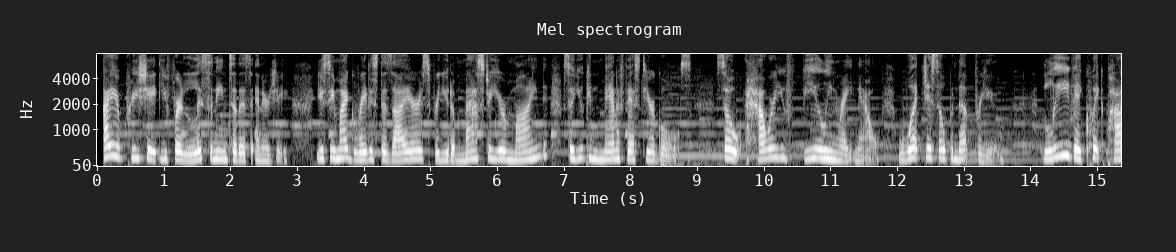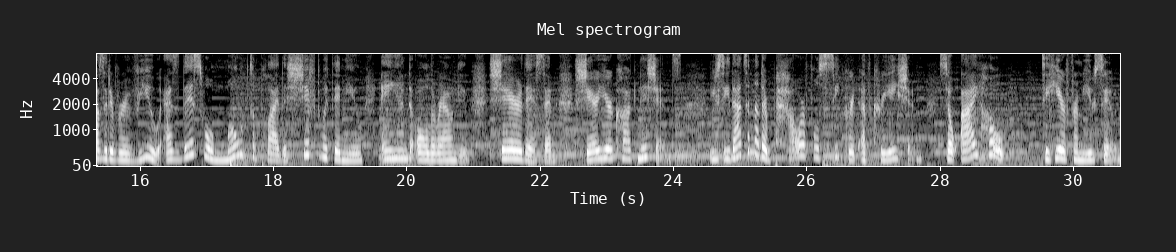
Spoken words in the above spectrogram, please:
I appreciate you for listening to this energy. You see, my greatest desire is for you to master your mind so you can manifest your goals. So, how are you feeling right now? What just opened up for you? Leave a quick positive review as this will multiply the shift within you and all around you. Share this and share your cognitions. You see, that's another powerful secret of creation. So I hope to hear from you soon.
